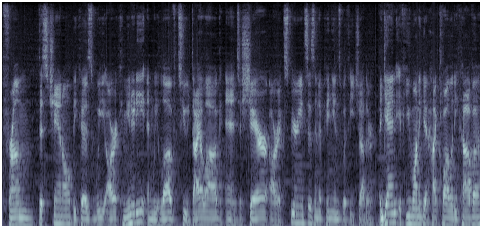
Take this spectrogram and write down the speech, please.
from this channel because we are a community and we love to dialogue and to share our experiences and opinions with each other. Again, if you want to get high quality kava,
